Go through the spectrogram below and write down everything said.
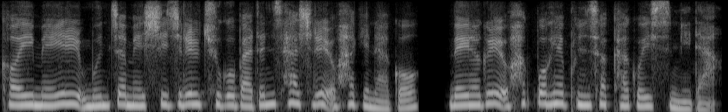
거의 매일 문자 메시지를 주고받은 사실을 확인하고 내역을 확보해 분석하고 있습니다.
